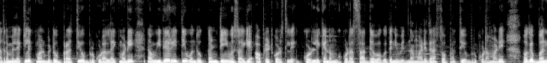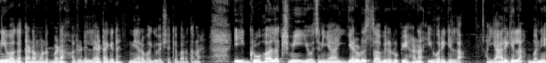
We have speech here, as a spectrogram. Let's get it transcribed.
ಅದರ ಮೇಲೆ ಕ್ಲಿಕ್ ಮಾಡಿಬಿಟ್ಟು ಪ್ರತಿಯೊಬ್ಬರು ಕೂಡ ಲೈಕ್ ಮಾಡಿ. ನಾವು ಇದೇ ರೀತಿ ಒಂದು ಕಂಟಿನ್ಯೂಸ್ ಆಗಿ ಅಪ್ಡೇಟ್ ಕೊಡಿಸ್ಲಿ ಕೊಡಲಿಕ್ಕೆ ನಮಗೂ ಕೂಡ ಸಾಧ್ಯವಾಗುತ್ತೆ. ನೀವು ಇದನ್ನ ಮಾಡಿದರೆ ಸೊ ಪ್ರತಿಯೊಬ್ಬರು ಕೂಡ ಮಾಡಿ. ಓಕೆ ಬನ್ನಿ ಇವಾಗ ತಡ ಮಾಡೋದು ಬೇಡ. ಆಲ್ರೆಡಿ ಲೇಟ್ ಆಗಿದೆ. ನೇರವಾಗಿ ವಿಷಯಕ್ಕೆ ಬರ್ತಾನೆ. ಈ ಗೃಹಲಕ್ಷ್ಮಿ ಯೋಜನೆಯ ಎರಡು ಸಾವಿರ ರೂಪಾಯಿ ಹಣ ಇವರಿಗಿಲ್ಲ. ಯಾರಿಗಿಲ್ಲ? ಬನ್ನಿ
